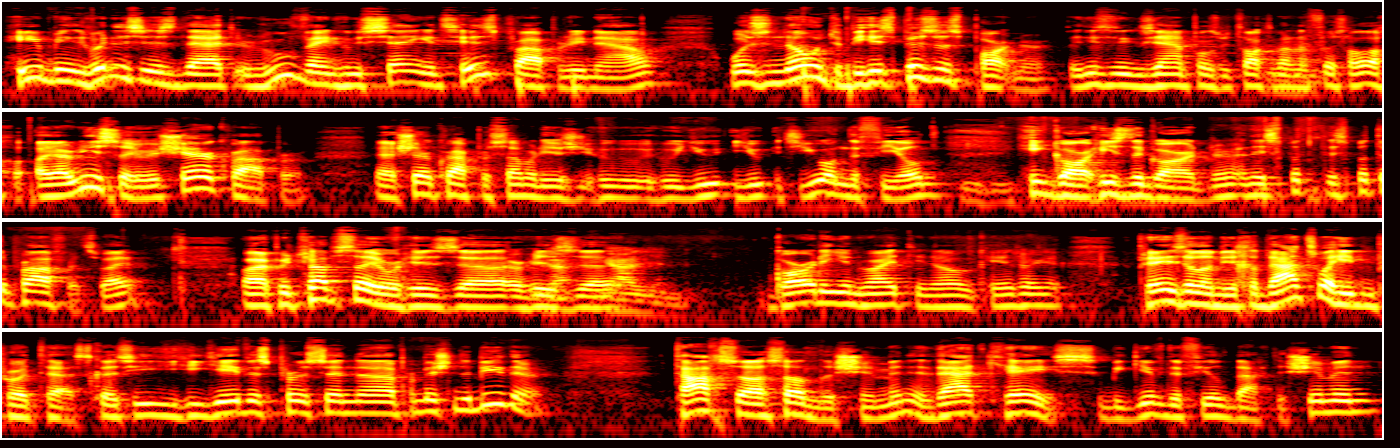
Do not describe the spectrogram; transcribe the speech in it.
he brings witnesses that Ruvain, who's saying it's his property now, was known to be his business partner. These are the examples we talked about in the first halacha. A yarisa, you're a sharecropper. A sharecropper, is somebody who, who you, you, it's you on the field. He guard, he's the gardener, and they split, they split the profits, right? All right, Pichapsa, or his, uh, or his uh, Guardian. guardian, right? You know, That's why he didn't protest because he, he gave this person uh, permission to be there. Tachsa asad l'Shimon. In that case, we give the field back to Shimon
